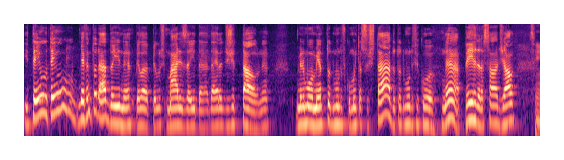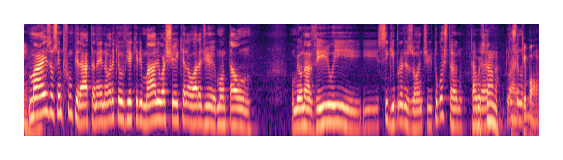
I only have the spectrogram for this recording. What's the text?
E tenho, tenho me aventurado aí, né, pela, pelos mares aí da, da era digital, né. No primeiro momento todo mundo ficou muito assustado, todo mundo ficou, né, a perda da sala de aula. Sim. Mas eu sempre fui um pirata, né, e na hora que eu vi aquele mar, eu achei que era hora de montar um o meu navio e, e seguir para o horizonte. E tô gostando. Tá gostando? Né? Tô achando... Ai, que bom.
